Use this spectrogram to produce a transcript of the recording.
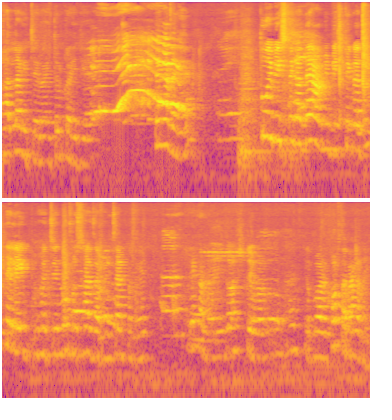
ভালো লাগিছে ভাই তরকারি দিয়ে। টাকা লাগে তুই বিশ টাকা দে আমি বিশ টাকা দিই তাহলে হচ্ছে নুডলস সাজাবে চার প্যাকেট টাকা। নাই দশ টাকা খরচা টাকা নাই।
